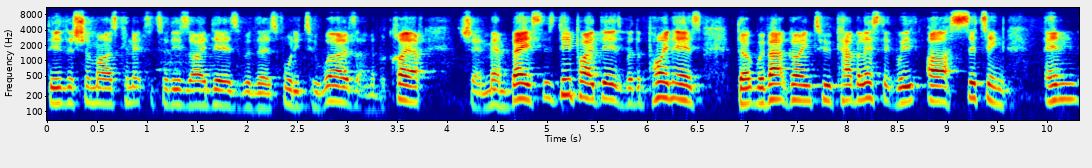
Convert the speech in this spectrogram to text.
the, the Shema is connected to these ideas with those 42 words, and the B'Koyach, Shem Mem base. There's deep ideas, but the point is that without going too Kabbalistic, we are sitting in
